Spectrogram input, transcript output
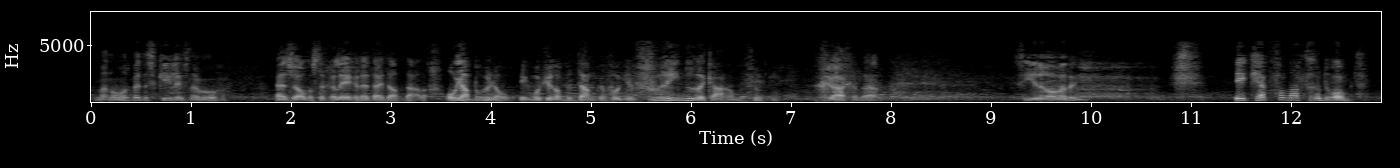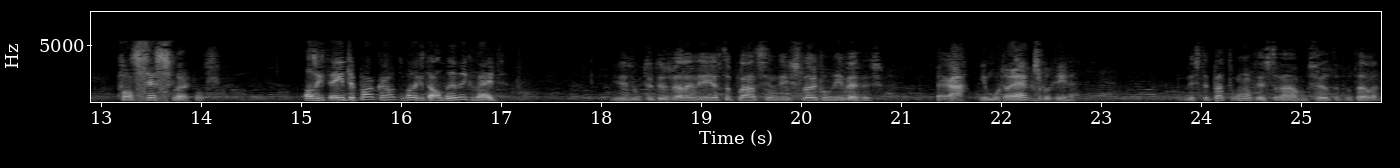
Maar nog eens met de skilift naar boven. En zal dus de gelegenheid afdalen. Oh ja, Bruno, ik moet je nog bedanken voor je vriendelijke aanbeveling. Graag gedaan. Zie je er al wat in? Ik heb vannacht gedroomd van zes sleutels. Als ik het een te pakken had, was ik het andere weer kwijt. Je zoekt het dus wel in de eerste plaats in die sleutel die weg is. Ja, je moet er ergens beginnen. Wist de patroon gisteravond veel te vertellen?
